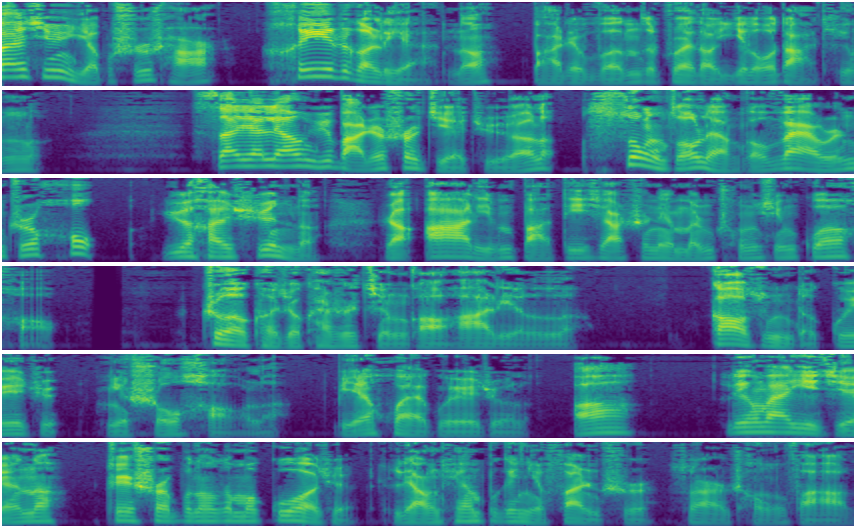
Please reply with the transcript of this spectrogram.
翰逊也不识茬，黑着个脸呢，把这蚊子拽到一楼大厅了，三言两语把这事解决了，送走两个外国人之后，约翰逊呢让阿林把地下室那门重新关好，这可就开始警告阿林了。告诉你的规矩，你守好了，别坏规矩了啊！另外一节呢，这事儿不能这么过去，两天不给你饭吃，算是惩罚了。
